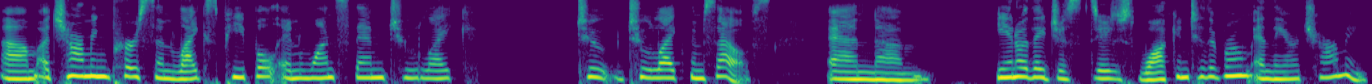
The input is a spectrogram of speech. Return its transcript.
Um, a charming person likes people and wants them to like to to like themselves. And um, you know, they just they just walk into the room and they are charming.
